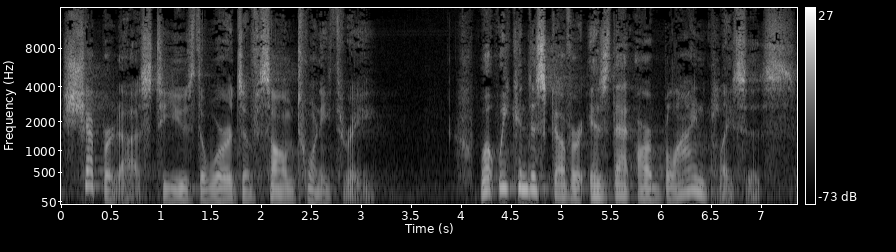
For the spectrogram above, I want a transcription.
shepherd us, to use the words of Psalm 23, what we can discover is that our blind places,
